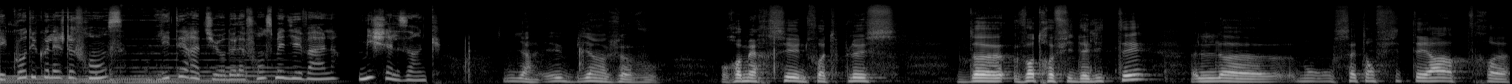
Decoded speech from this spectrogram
Les cours du Collège de France, littérature de la France médiévale, Michel Zinc. Bien, eh bien, je vous remercie une fois de plus de votre fidélité. Le, cet amphithéâtre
